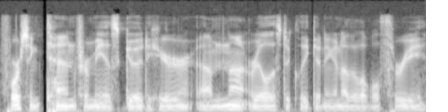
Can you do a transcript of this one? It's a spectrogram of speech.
Forcing 10 for me is good here. I'm not realistically getting another level 3.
